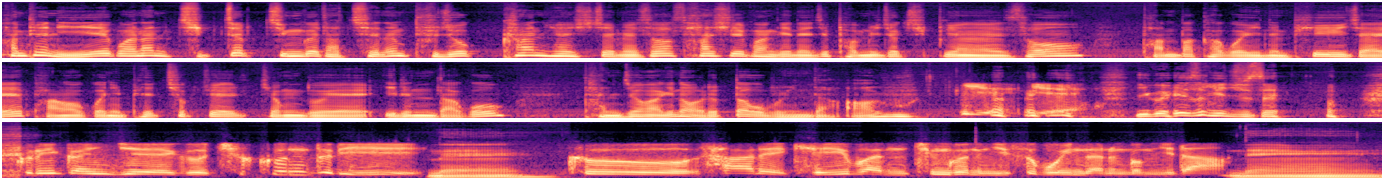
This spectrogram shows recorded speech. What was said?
한편 이에 관한 직접 증거 자체는 부족한 현 시점에서 사실관계 내지 법리적 측면에서 반박하고 있는 피의자의 방어권이 배척될 정도에 이른다고 단정하기는 어렵다고 보인다. 아유, 예. 예. 이거 해석해 주세요. 그러니까 이제 그 측근들이 네, 그 사안에 개입한 증거는 있어 보인다는 겁니다. 네,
